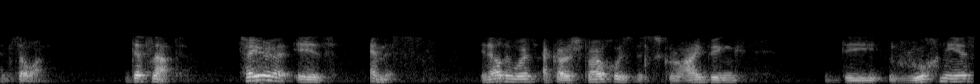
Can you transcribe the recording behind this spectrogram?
and so on. That's not. Torah is emes. In other words, Akadosh Baruch is describing the ruchnius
